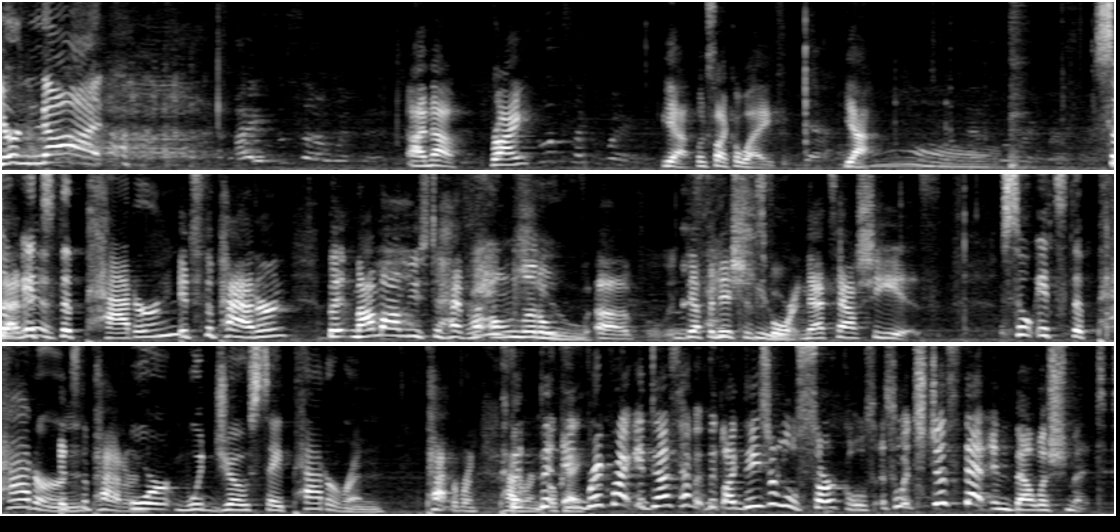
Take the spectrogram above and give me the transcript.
You're not. I used to sew with it. I know, right? Yeah, looks like a wave. Yeah. So that it's is. the pattern? It's the pattern, but my mom used to have her Thank own little uh, definitions for it, and that's how she is. So it's the pattern? It's the pattern. Or would Joe say pattern? Pattern. Pattern, but, but, okay. And Ric Rac, it does have it, but like these are little circles, so it's just that embellishment.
